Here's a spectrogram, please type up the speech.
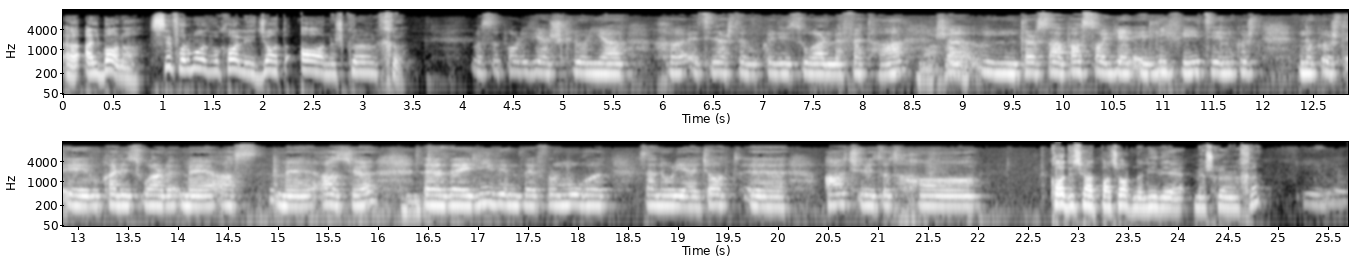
Albana, si formohet vokali i gjatë a në shkronjën h? Më së pari vjen shkronja H e cila është e vokalizuar me fetha, ndërsa pas saj vjen elifi i cili nuk është nuk është i vokalizuar me as me asgjë dhe e lidhim dhe formohet zanurja e gjatë a që lexohet ha. Ka diçka të paqartë në lidhje me shkronjën H? Jo.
